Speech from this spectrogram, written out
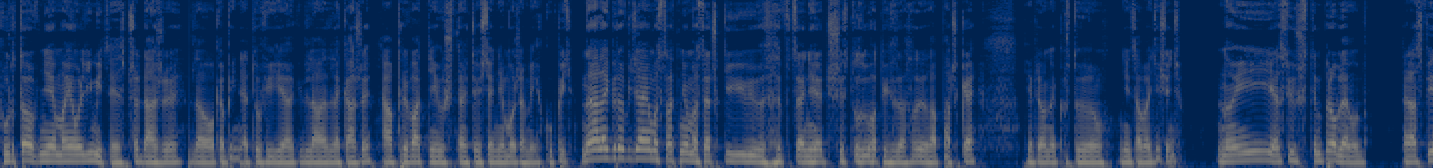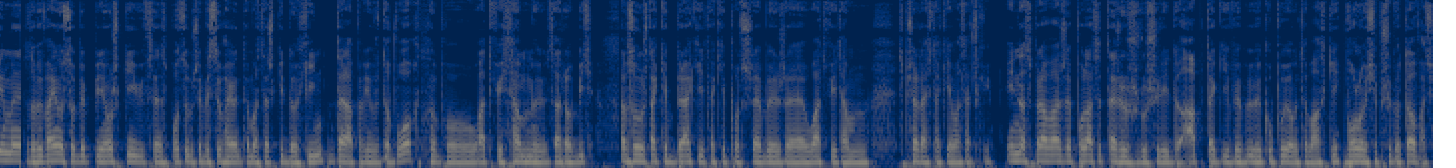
Hurtownie mają limity sprzedaży dla gabinetów i jak dla lekarzy, a prywatnie już najczęściej nie możemy ich kupić. Na Allegro widziałem ostatnio maseczki w cenie 300 zł za, za paczkę, kiedy one kosztują niecałe 10. No i jest już z tym problem. Teraz firmy zdobywają sobie pieniążki w ten sposób, że wysyłają te maseczki do Chin, teraz pewnie już do Włoch, no bo łatwiej tam zarobić. Tam są już takie braki, takie potrzeby, że łatwiej tam sprzedać takie maseczki. Inna sprawa, że Polacy też już ruszyli do aptek i wy wykupują te maski. Wolą się przygotować.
